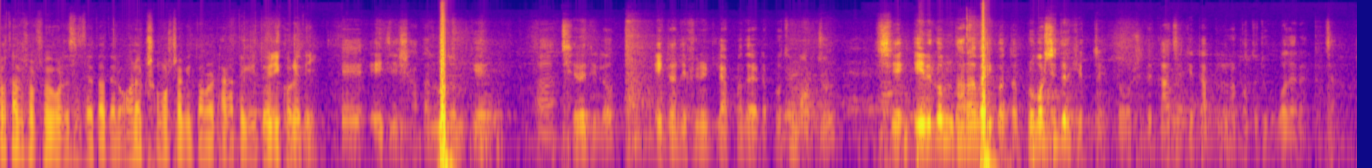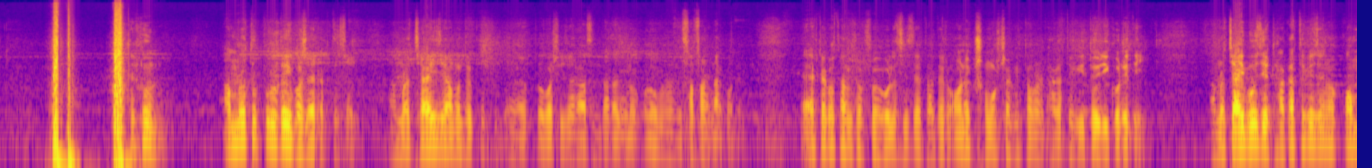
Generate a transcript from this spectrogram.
কথা আমি সবসময় বলেছি যে তাদের অনেক সমস্যা কিন্তু আমরা ঢাকা থেকেই তৈরি করে দিই। এই যে সাতান্ন জনকে ছেড়ে দিল এটা ডেফিনেটলি আপনাদের একটা প্রথম অর্জন। সে এরকম ধারাবাহিকতা প্রবাসীদের ক্ষেত্রে প্রবাসীদের কাজের ক্ষেত্রে আপনারা কতটুকু বজায় রাখতে চান? দেখুন আমরা তো পুরোটাই বজায় রাখতে চাই। আমরা চাই যে আমাদের প্রবাসী যারা আছেন তারা যেন কোনো ধরনের সাফার না করেন। একটা কথা আমি সবসময় বলেছি যে তাদের অনেক সমস্যা কিন্তু আমরা ঢাকা থেকেই তৈরি করে দিই। আমরা চাইব যে ঢাকা থেকে যেন কম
